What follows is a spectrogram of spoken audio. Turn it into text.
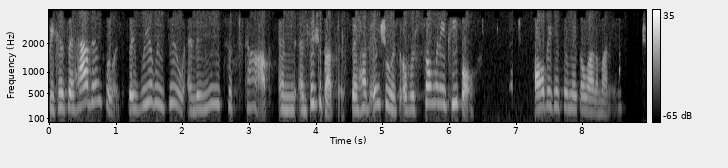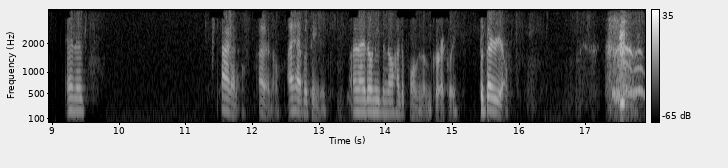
because they have influence. They really do, and they need to stop and and think about this. They have influence over so many people, all because they make a lot of money, and it's I don't know. I don't know. I have opinions, and I don't even know how to form them correctly. But there you go.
